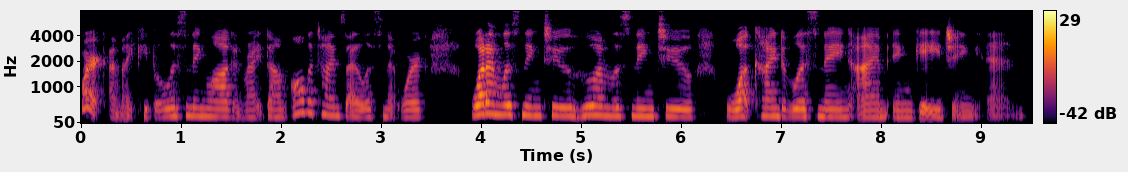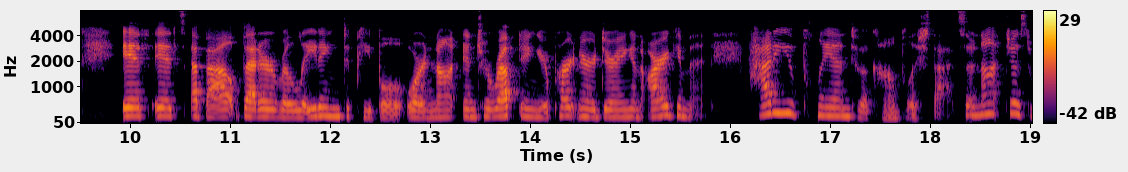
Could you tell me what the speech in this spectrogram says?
work, I might keep a listening log and write down all the times I listen at work, what I'm listening to, who I'm listening to, what kind of listening I'm engaging in. If it's about better relating to people or not interrupting your partner during an argument, how do you plan to accomplish that? So, not just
